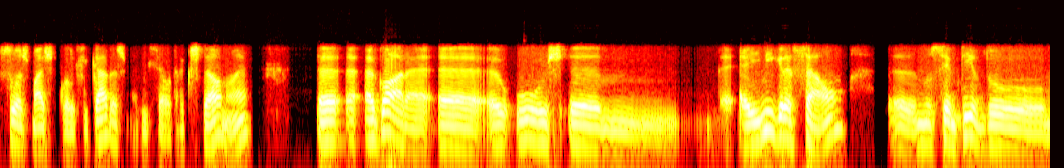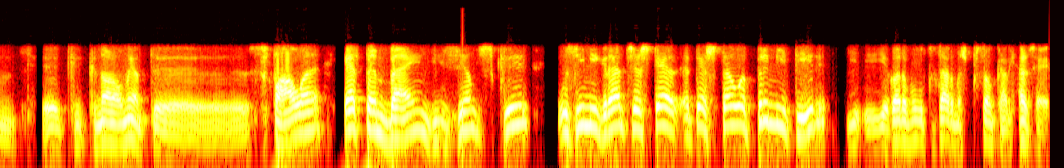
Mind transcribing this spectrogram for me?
pessoas mais qualificadas, mas isso é outra questão, não é? Uh, agora, os, um, a imigração no sentido eh, que, que normalmente eh, se fala, é também dizendo-se que os imigrantes até, até, estão a permitir, e, agora vou utilizar uma expressão que aliás é,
